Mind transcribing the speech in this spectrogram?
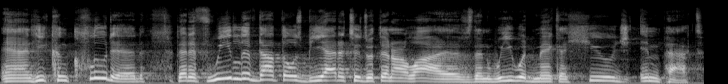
And he concluded that if we lived out those Beatitudes within our lives, then we would make a huge impact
